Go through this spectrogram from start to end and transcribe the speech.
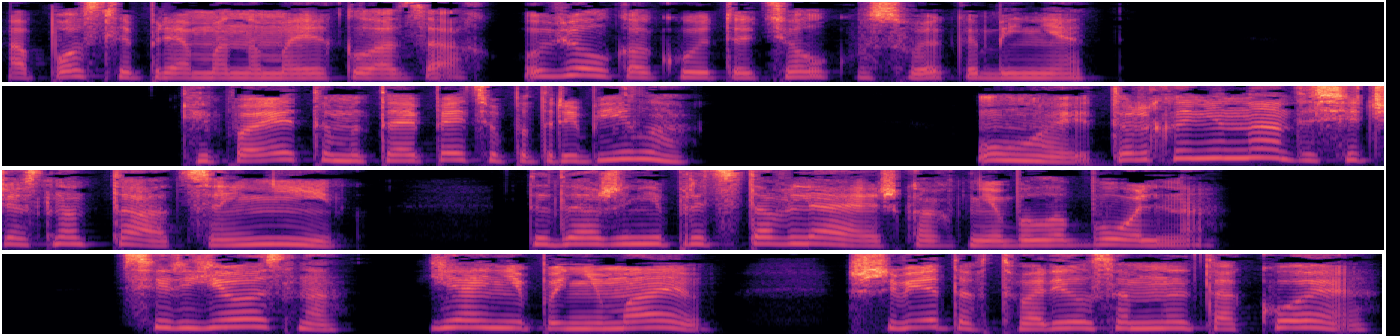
А после прямо на моих глазах увел какую-то тёлку в свой кабинет. «И поэтому ты опять употребила?» «Ой, только не надо сейчас нотации, Ник. Ты даже не представляешь, как мне было больно». «Серьезно? Я не понимаю. Шведов творил со мной такое.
